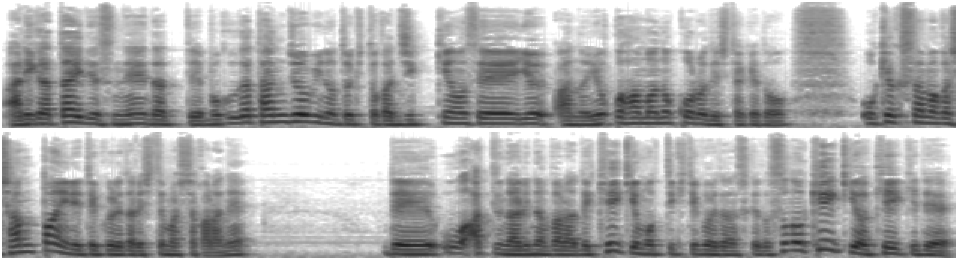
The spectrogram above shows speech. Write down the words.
ありがたいですね。だって僕が誕生日の時とか実験をせ、あの、横浜の頃でしたけど、お客様がシャンパン入れてくれたりしてましたからね。で、うわーってなりながら、で、ケーキ持ってきてくれたんですけど、そのケーキはケーキで、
